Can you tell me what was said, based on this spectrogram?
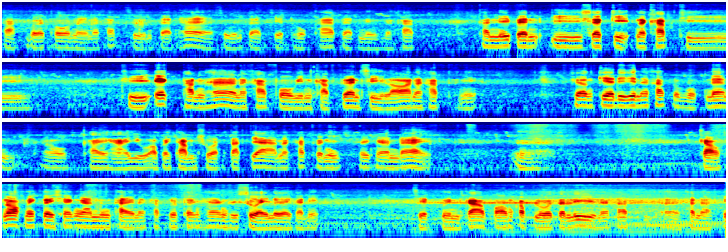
ฝากเบอร์โทรหน่อยนะครับ0 8 5 0 8 7 6 5 8 1นะครับ คันนี้เป็น e s a k i นะครับ T TX 1005นะครับโฟวินขับเคลื่อน4ล้อนะครับตัวนี้ เครื่องเกียร์ดีนะครับ ระบบแน่น เอาใครหาอยู่เอาไปทำสวนตัดหญ้านะครับ ตัวนี้ใช้งานได้เก่านอกไม่เคยใช้งานเมืองไทยนะครับรถแห้งๆสวยๆเลยคันนี้เจ็ดหมื่นเก้าพร้อมกับโรตารี่นะครับขนาดเม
